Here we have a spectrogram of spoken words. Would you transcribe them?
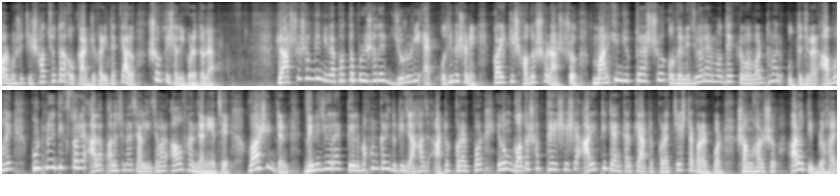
কর্মসূচির স্বচ্ছতা ও কার্যকারিতাকে আরও শক্তিশালী করে তোলা। রাষ্ট্রসংঘের নিরাপত্তা পরিষদের জরুরি এক অধিবেশনে কয়েকটি সদস্য রাষ্ট্র, মার্কিন যুক্তরাষ্ট্র ও ভেনেজুয়েলার মধ্যে ক্রমবর্ধমান উত্তেজনার আবহে কূটনৈতিক স্তরে আলাপ আলোচনা চালিয়ে যাওয়ার আহ্বান জানিয়েছে। ওয়াশিংটন, ভেনেজুয়েলার তেল বহনকারী দুটি জাহাজ আটক করার পর এবং গত সপ্তাহের শেষে আরেকটি ট্যাঙ্কারকে আটক করার চেষ্টা করার পর সংঘর্ষ আরও তীব্র হয়।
